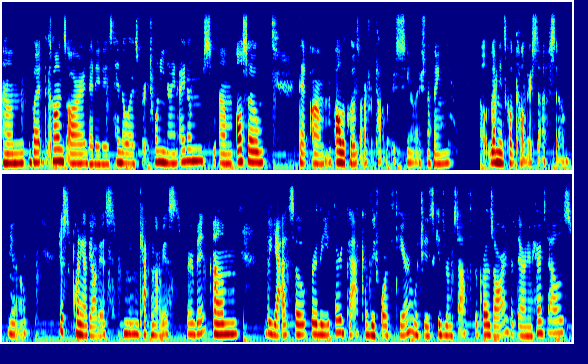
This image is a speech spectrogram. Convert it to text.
Um, but the cons are that it is $10 for 29 items. Um, also, that um, all the clothes are for toddlers. You know, there's nothing. Oh, I mean, it's called toddler stuff, so, you know, just pointing out the obvious, capping the obvious for a bit. Um, but yeah, so for the third pack of the fourth tier, which is kids' room stuff, the pros are that there are new hairstyles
